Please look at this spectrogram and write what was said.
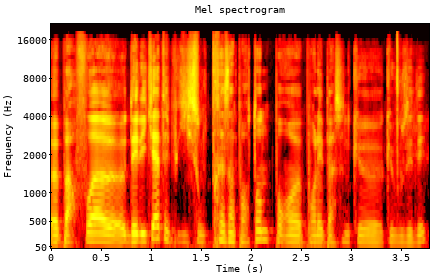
euh, parfois euh, délicates et puis qui sont très importantes pour, euh, pour les personnes que, que vous aidez?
